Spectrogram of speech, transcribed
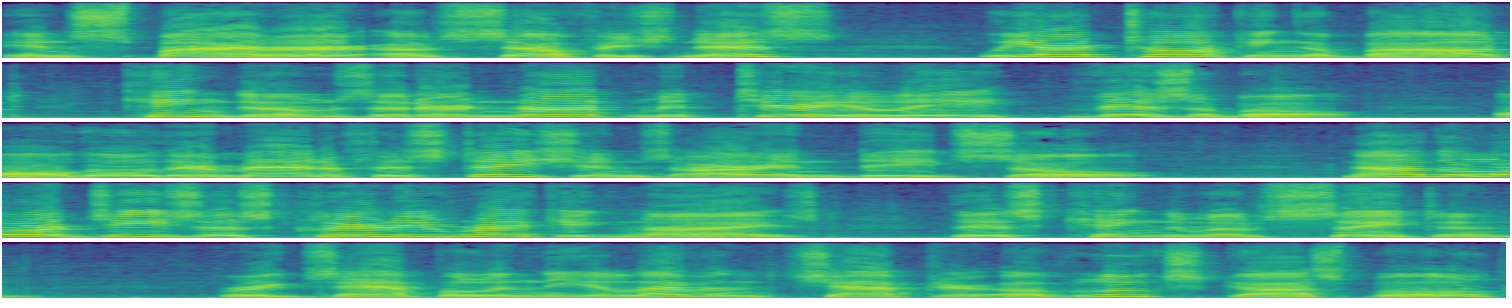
inspirer of selfishness, we are talking about kingdoms that are not materially visible, although their manifestations are indeed so. Now, the Lord Jesus clearly recognized this kingdom of Satan. For example, in the 11th chapter of Luke's Gospel,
